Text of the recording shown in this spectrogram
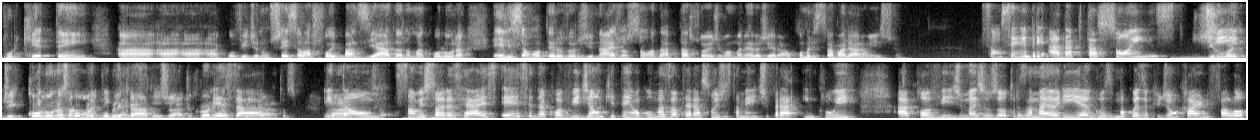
porque tem a, a, a Covid, eu não sei se ela foi baseada numa coluna. Eles são roteiros originais ou são adaptações, de uma maneira geral? Como eles trabalharam isso? São sempre adaptações de, de, de colunas publicadas já, de crônicas Exato. publicadas. Tá. Então, são histórias reais. Esse da Covid é um que tem algumas alterações justamente para incluir a Covid, mas os outros, a maioria, inclusive uma coisa que o John Carney falou,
